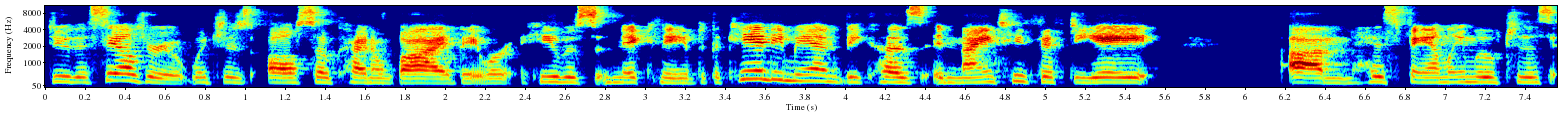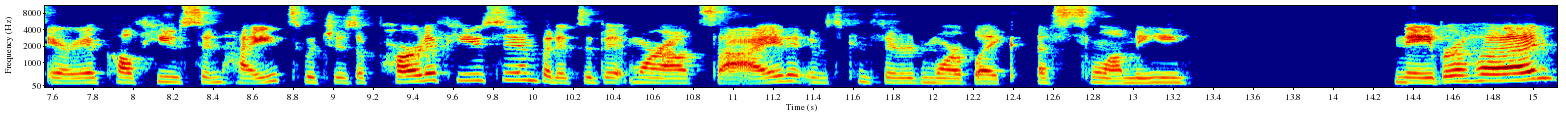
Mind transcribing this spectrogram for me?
do the sales route, which is also kind of why they were he was nicknamed the Candy Man because in 1958 um, his family moved to this area called Houston Heights, which is a part of Houston, but it's a bit more outside. It was considered more of like a slummy neighborhood.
